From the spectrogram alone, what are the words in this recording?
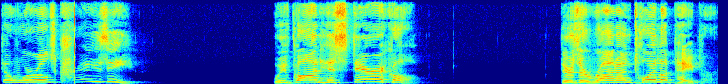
The world's crazy. We've gone hysterical. There's a run on toilet paper.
